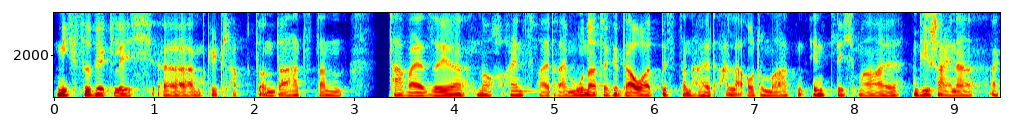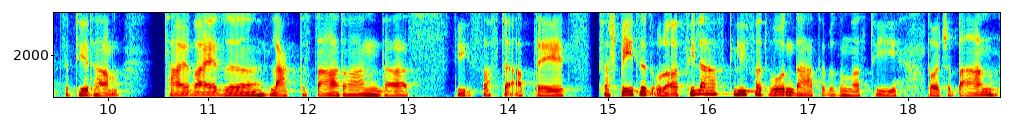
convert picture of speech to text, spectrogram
nicht so wirklich äh, geklappt und da hat es dann teilweise noch ein, zwei, drei Monate gedauert, bis dann halt alle Automaten endlich mal die Scheine akzeptiert haben. Teilweise lag das daran, dass die Software-Updates verspätet oder fehlerhaft geliefert wurden. Da hatte besonders die Deutsche Bahn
